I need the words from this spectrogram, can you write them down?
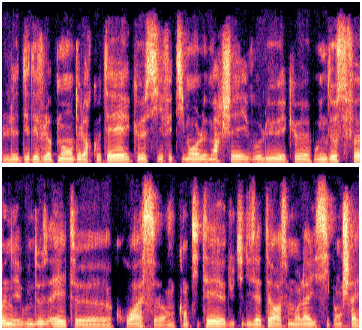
des développements de leur côté et que si effectivement le marché évolue et que Windows Phone et Windows 8 croissent en quantité d'utilisateurs, à ce moment-là, ils s'y pencheraient.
